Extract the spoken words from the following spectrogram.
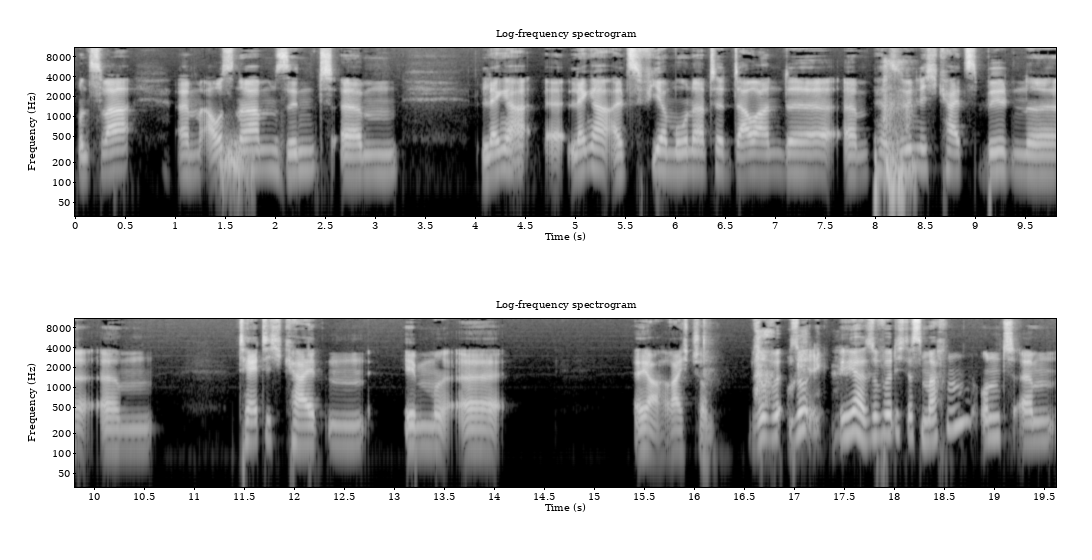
Und zwar ähm, Ausnahmen sind ähm, länger äh, länger als vier Monate dauernde ähm, persönlichkeitsbildende ähm, Tätigkeiten im äh, ja reicht schon. So, okay. so ja, so würde ich das machen und ähm,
